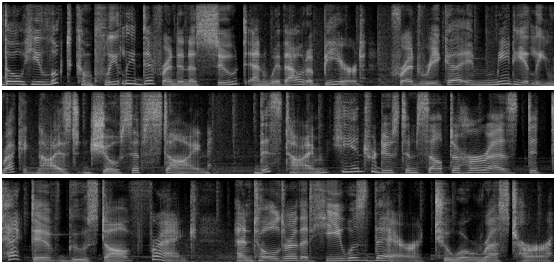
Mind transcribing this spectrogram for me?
Though he looked completely different in a suit and without a beard, Frederica immediately recognized Joseph Stein. This time, he introduced himself to her as Detective Gustav Frank and told her that he was there to arrest her.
